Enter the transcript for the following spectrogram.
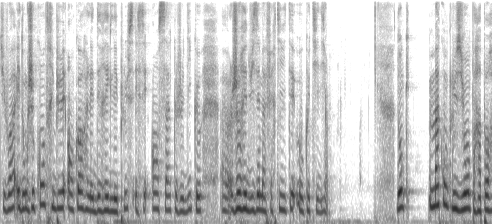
tu vois, et donc je contribuais encore à les dérégler plus et c'est en ça que je dis que euh, je réduisais ma fertilité au quotidien. Donc Ma conclusion par rapport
